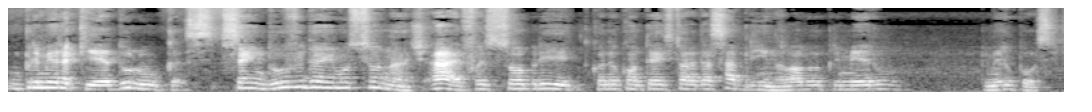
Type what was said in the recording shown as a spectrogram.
O primeiro aqui é do Lucas. Sem dúvida emocionante. Ah, foi sobre quando eu contei a história da Sabrina, logo no primeiro, primeiro post.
